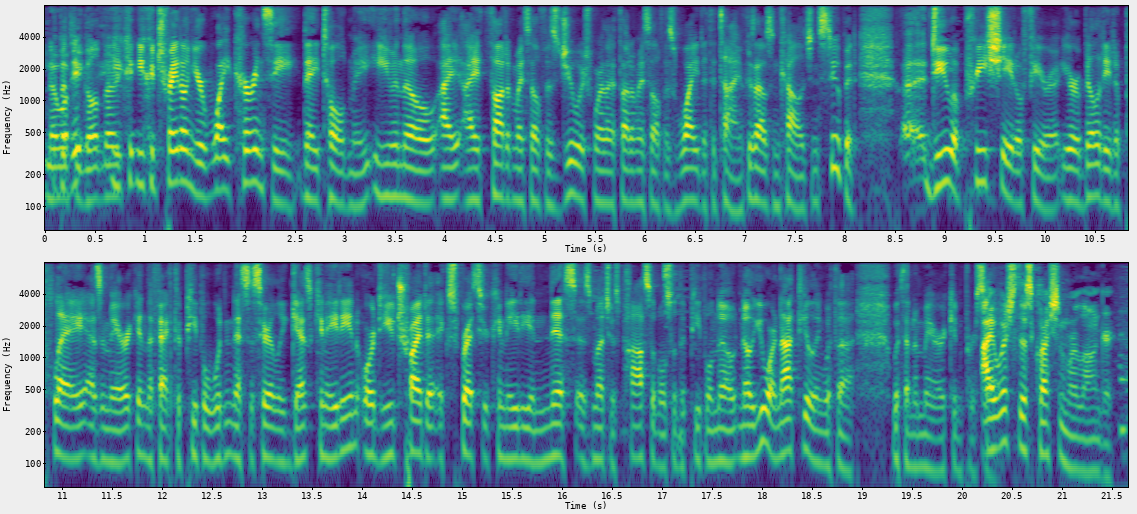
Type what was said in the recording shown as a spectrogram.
No but Whoopi the- Goldberg? You could, you could trade on your white currency. They told me, even though I, I thought of myself as Jewish more than I thought of myself as white at the time because I was in college and stupid. Uh, do you appreciate Ophira your ability to play as American, the fact that people wouldn't necessarily guess Canadian, or do you try to express your Canadianness as much as possible so that people know, no, you are not dealing with a with an American person? I wish this question were longer.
